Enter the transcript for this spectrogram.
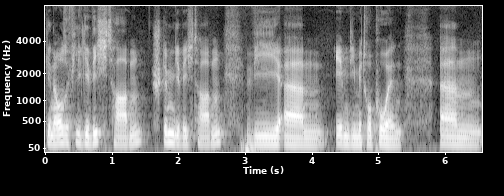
genauso viel Gewicht haben, Stimmgewicht haben, wie ähm, eben die Metropolen. Ähm,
